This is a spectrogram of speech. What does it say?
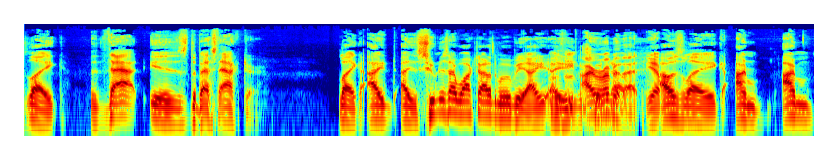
like that is the best actor. Like I, I as soon as I walked out of the movie, I, I, Mm-hmm. I tweeted remember that, Yeah, I was like, I'm, I'm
